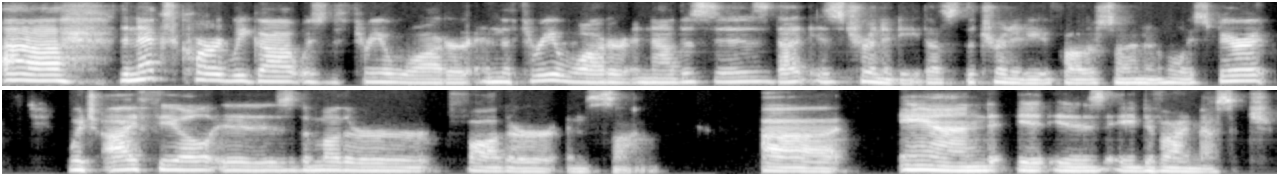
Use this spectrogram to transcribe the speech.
Uh, the next card we got was the Three of Water, and the Three of Water, and now this is that is Trinity. That's the Trinity of Father, Son, and Holy Spirit, which I feel is the Mother, Father, and Son. Uh, and it is a divine message.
